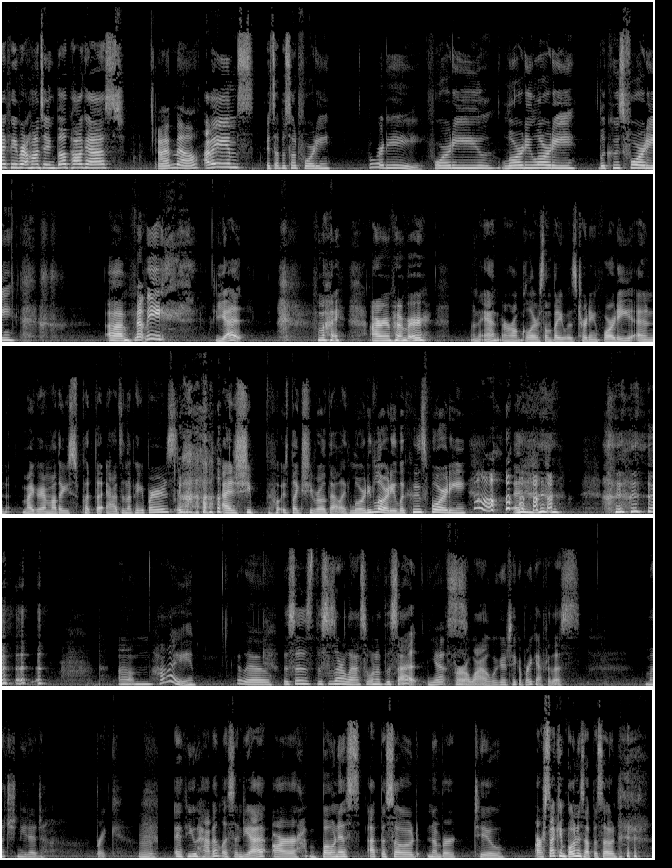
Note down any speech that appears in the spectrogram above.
my favorite haunting, the podcast. I'm Mel. I'm Ames. It's episode 40. 40. 40, lordy, lordy. Look who's 40. Um, Not me. yet. My, I remember an aunt or uncle or somebody was turning 40 and my grandmother used to put the ads in the papers and she like she wrote that like lordy lordy look who's 40 um hi. Hello. this is this is our last one of the set. Yes. for a while. We're going to take a break after this. Much needed break. If you haven't listened yet our bonus episode number two our second bonus episode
